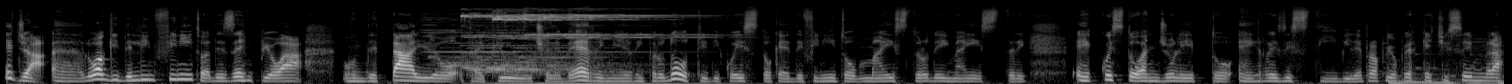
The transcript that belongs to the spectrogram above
E già, eh, Luoghi dell'Infinito, ad esempio, ha un dettaglio tra i più celeberrimi e riprodotti di questo che è definito maestro dei maestri. E questo angioletto è irresistibile proprio perché ci sembra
